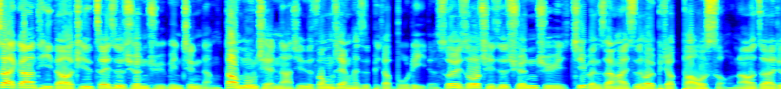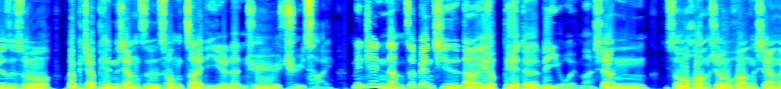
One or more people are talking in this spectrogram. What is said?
再刚刚提到，其实这次选举，民进党到目前。那其实风向还是比较不利的，所以说其实选举基本上还是会比较保守，然后再来就是说会比较偏向是从在地的人去取材。民进党这边其实当然也有别的立委嘛，像说黄秀芳、像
